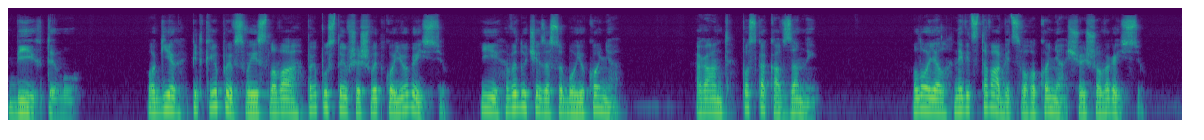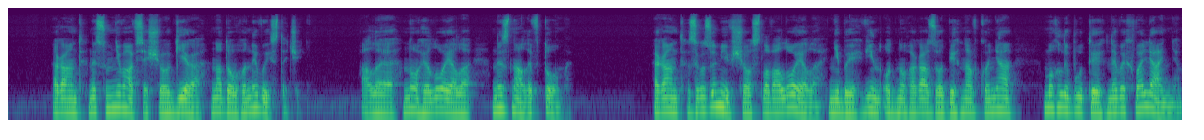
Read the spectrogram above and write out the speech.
бігтиму. Огір підкріпив свої слова, припустивши швидкою риссю і ведучи за собою коня. Ранд поскакав за ним. Лоял не відставав від свого коня, що йшов риссю. Ранд не сумнівався, що Огіра надовго не вистачить, але ноги Лояла не знали втоми. Ранд зрозумів, що слова Лояла, ніби він одного разу обігнав коня, могли бути не вихвалянням,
